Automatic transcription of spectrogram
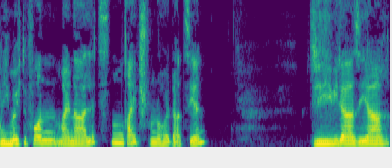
Und ich möchte von meiner letzten Reitstunde heute erzählen, die wieder sehr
